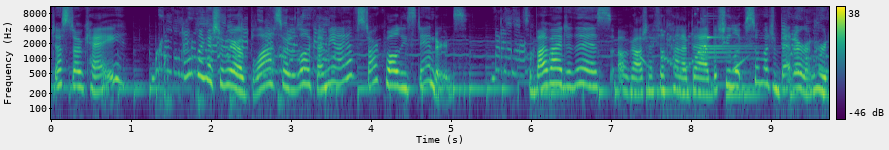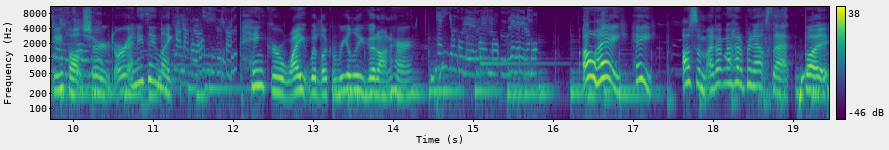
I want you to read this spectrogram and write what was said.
Just okay. I don't think I should wear a blast of look. I mean, I have star quality standards. So bye-bye to this. Oh gosh, I feel kind of bad, but she looks so much better in her default shirt. Or anything like pink or white would look really good on her. Oh, hey! Hey! Awesome, I don't know how to pronounce that, but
